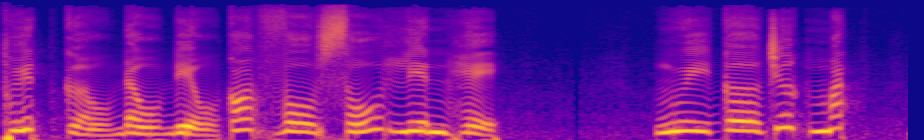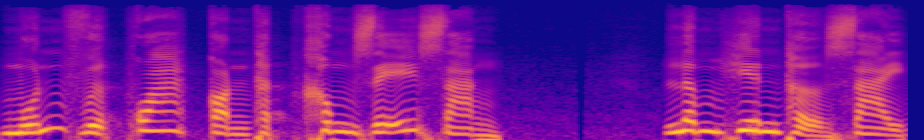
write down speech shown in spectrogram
Thuyết cửu đầu điểu có vô số liên hệ. Nguy cơ trước mắt, muốn vượt qua còn thật không dễ dàng. Lâm Hiên thở dài,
